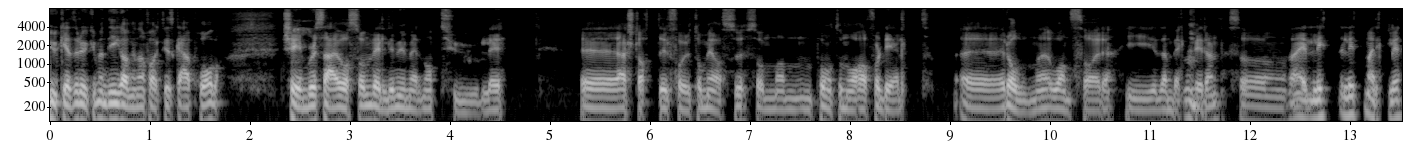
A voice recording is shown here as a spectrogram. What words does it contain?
uke etter uke, men de gangene han faktisk er på. Da. Chambers er jo også en veldig mye mer naturlig erstatter for Tomiyasu, som man på en måte nå har fordelt eh, rollene og ansvaret i den backfireren. Mm. Så det er litt, litt merkelig,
